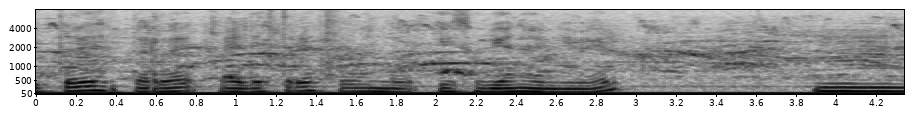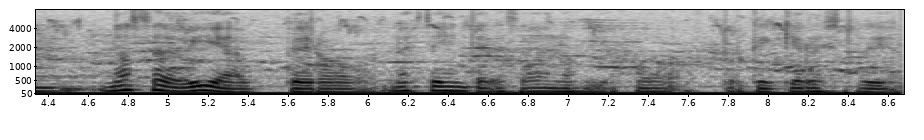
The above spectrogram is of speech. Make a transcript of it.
¿Y puedes perder el estrés jugando y subiendo de nivel? Mm, no sabía, pero no estoy interesado en los videojuegos porque quiero estudiar.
